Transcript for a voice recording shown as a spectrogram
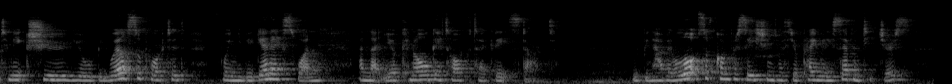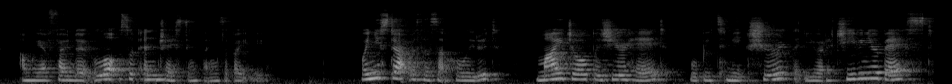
to make sure you will be well supported when you begin S1 and that you can all get off to a great start. We've been having lots of conversations with your Primary 7 teachers and we have found out lots of interesting things about you. When you start with us at Holy Rood, my job as your head will be to make sure that you are achieving your best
